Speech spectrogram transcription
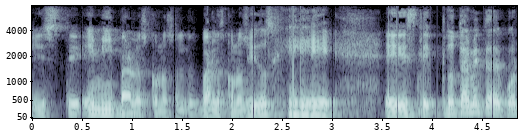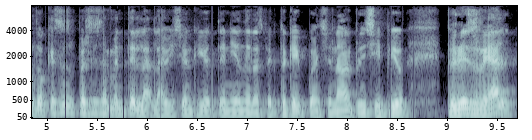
este, Emi para los, para los conocidos. este, totalmente de acuerdo, que esa es precisamente la, la, visión que yo tenía en el aspecto que mencionaba al principio, pero es real.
